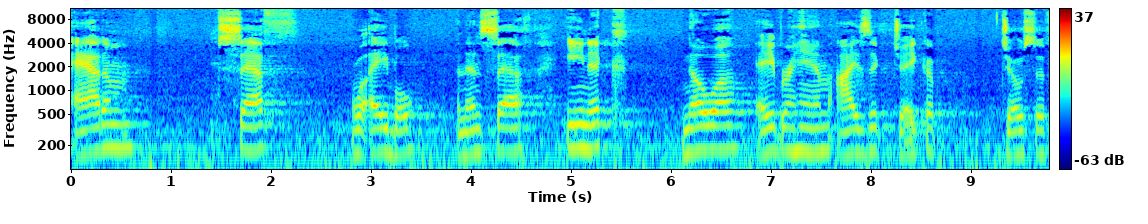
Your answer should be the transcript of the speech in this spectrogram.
Adam, Seth, well, Abel, and then Seth, Enoch, Noah, Abraham, Isaac, Jacob, Joseph.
